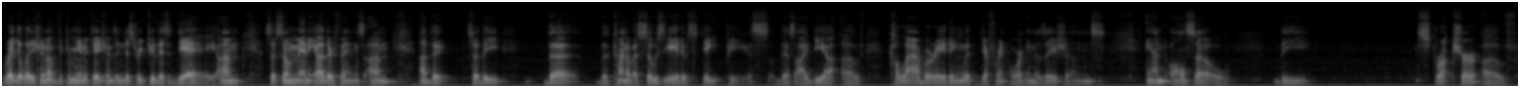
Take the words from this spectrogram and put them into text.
regulation of the communications industry to this day. Um, so so many other things. Um, uh, the so the the the kind of associative state piece, this idea of collaborating with different organizations, and also the structure of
